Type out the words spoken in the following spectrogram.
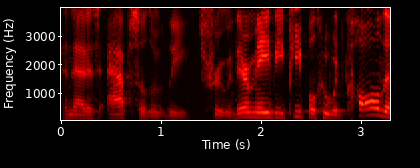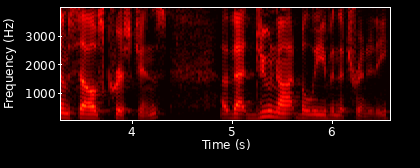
And that is absolutely true. There may be people who would call themselves Christians uh, that do not believe in the Trinity.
